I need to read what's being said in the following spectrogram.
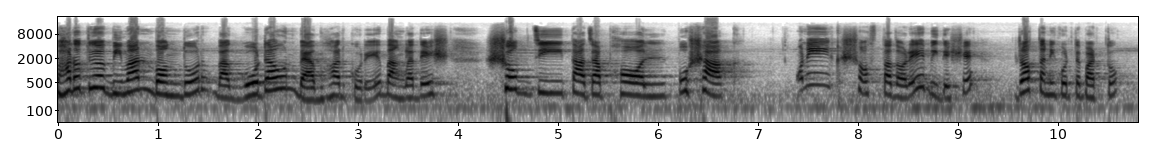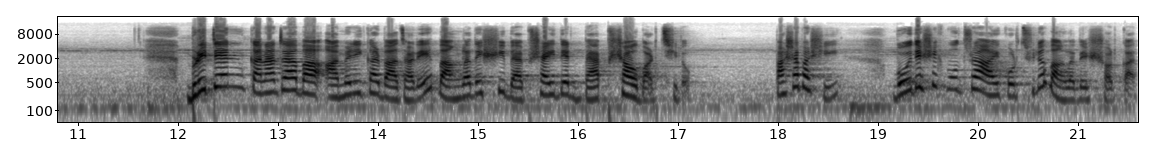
ভারতীয় বিমানবন্দর বা গোডাউন ব্যবহার করে বাংলাদেশ সবজি, তাজা ফল, পোশাক অনেক সস্তা দরে বিদেশে রপ্তানি করতে পারত। ব্রিটেন, কানাডা বা আমেরিকার বাজারে বাংলাদেশি ব্যবসায়ীদের ব্যবসাও বাড়ছিল। পাশাপাশি বৈদেশিক মুদ্রা আয় করছিল বাংলাদেশ সরকার।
